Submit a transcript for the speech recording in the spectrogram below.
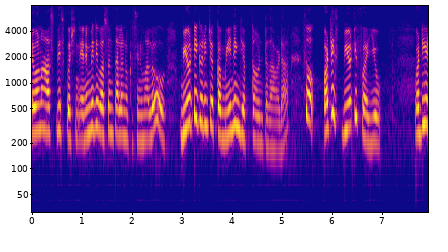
ఏమైనా ఆస్క్ దిస్ క్వశ్చన్ ఎనిమిది వసంతాలని ఒక సినిమాలో బ్యూటీ గురించి ఒక మీనింగ్ చెప్తూ ఉంటుంది ఆవిడ. So what is beauty for you what you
